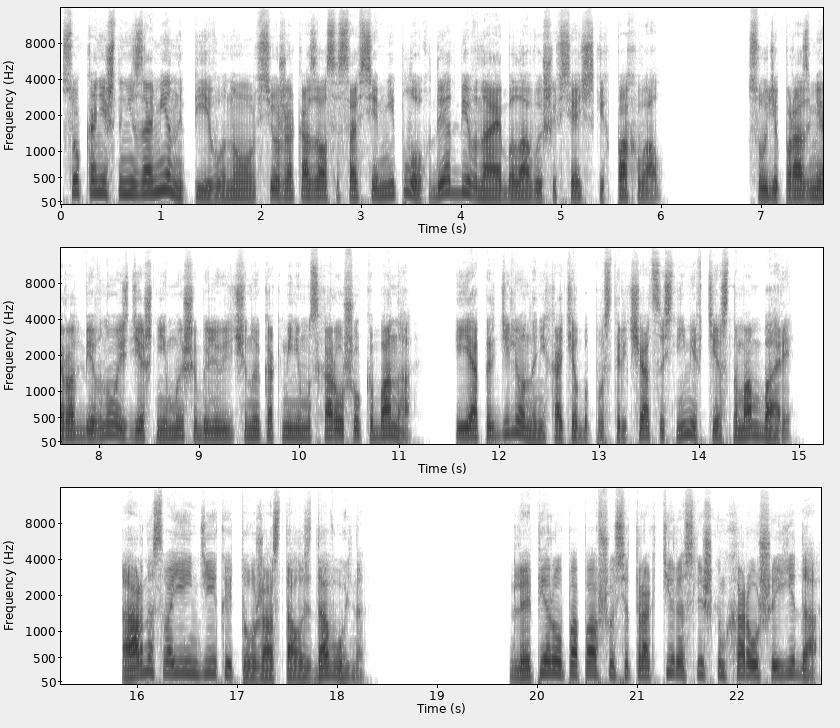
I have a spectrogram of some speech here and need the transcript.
Сок, конечно, не замена пиву, но все же оказался совсем неплох, да и отбивная была выше всяческих похвал. Судя по размеру отбивной, здешние мыши были величиной как минимум с хорошего кабана, и я определенно не хотел бы повстречаться с ними в тесном амбаре. Арна своей индейкой тоже осталась довольна. Для первого попавшегося трактира слишком хорошая еда,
